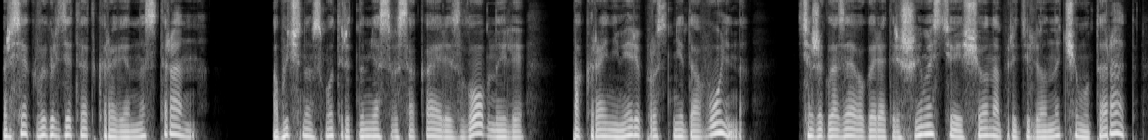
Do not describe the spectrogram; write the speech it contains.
Барсек выглядит откровенно странно. Обычно он смотрит на меня свысока или злобно, или, по крайней мере, просто недовольно. Сейчас же глаза его горят решимостью, а еще он определенно чему-то рад —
